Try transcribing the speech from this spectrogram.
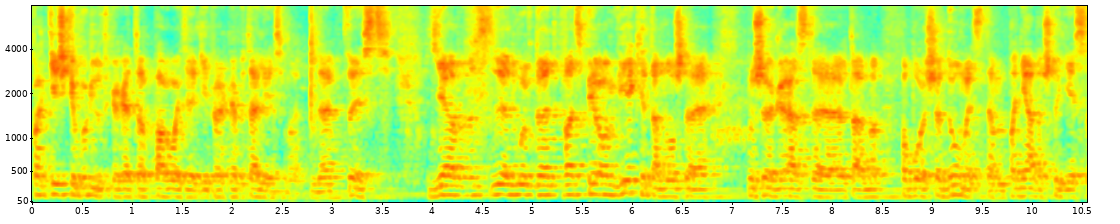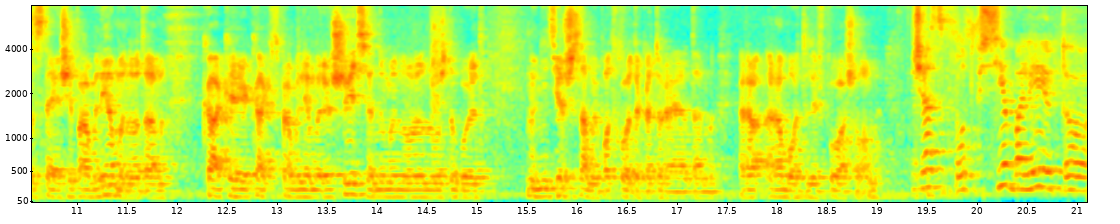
практически выглядит как это пародия гиперкапитализма, да? То есть я, я думаю, в 21 веке там нужно уже гораздо там, побольше думать. Там, понятно, что есть состоящие проблемы, но там, как, как эти проблемы решить, я думаю, ну, нужно будет ну, не те же самые подходы, которые там ра- работали в прошлом. Сейчас вот все болеют э,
